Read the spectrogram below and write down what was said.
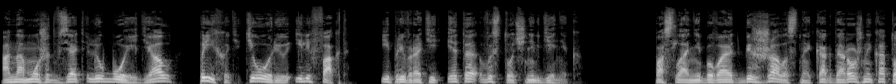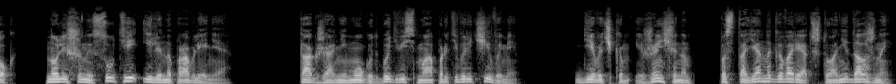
Она может взять любой идеал, прихоть, теорию или факт и превратить это в источник денег. Послания бывают безжалостны, как дорожный каток, но лишены сути или направления. Также они могут быть весьма противоречивыми. Девочкам и женщинам постоянно говорят, что они должны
